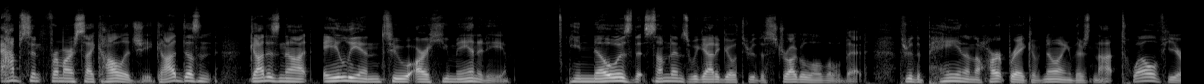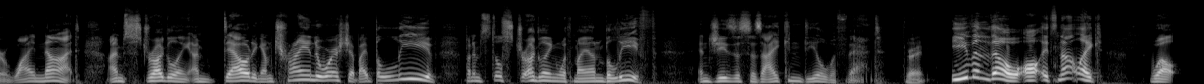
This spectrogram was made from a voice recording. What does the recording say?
absent from our psychology. God doesn't God is not alien to our humanity. He knows that sometimes we got to go through the struggle a little bit, through the pain and the heartbreak of knowing there's not 12 here. Why not? I'm struggling. I'm doubting. I'm trying to worship. I believe, but I'm still struggling with my unbelief. And Jesus says, I can deal with that. Right. Even though all it's not like, well,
